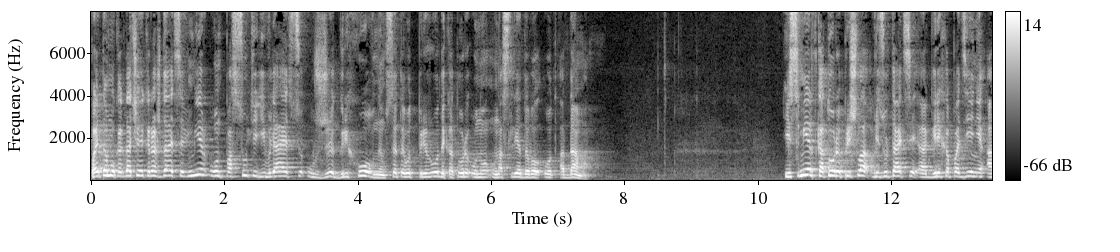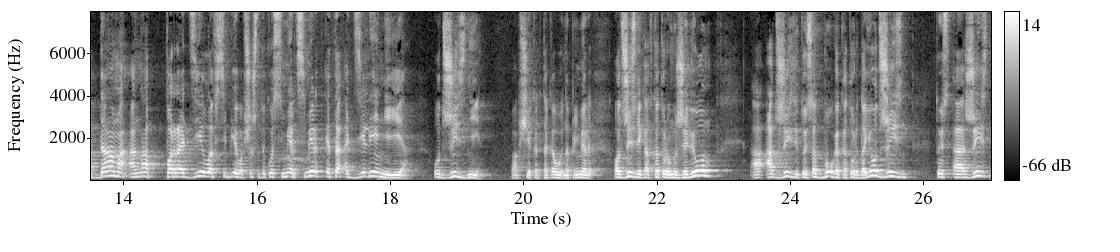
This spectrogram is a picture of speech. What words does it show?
Поэтому, когда человек рождается в мир, он по сути является уже греховным с этой вот природой, которую он унаследовал от Адама. И смерть, которая пришла в результате э, грехопадения Адама, она породила в себе вообще, что такое смерть. Смерть – это отделение от жизни вообще как таковой. Например, от жизни, в которой мы живем, а, от жизни, то есть от Бога, который дает жизнь. То есть а, жизнь,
